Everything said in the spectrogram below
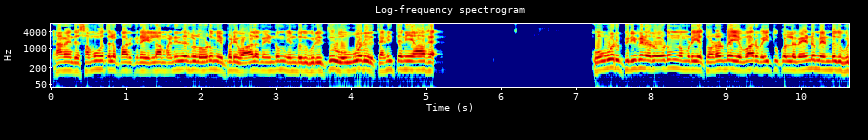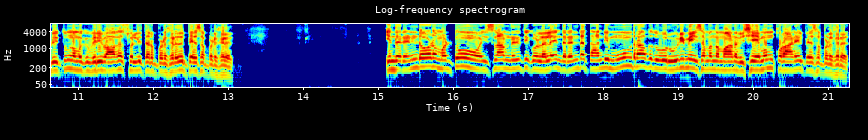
நாம் இந்த சமூகத்தில் பார்க்கிற எல்லா மனிதர்களோடும் எப்படி வாழ வேண்டும் என்பது குறித்து ஒவ்வொரு தனித்தனியாக ஒவ்வொரு பிரிவினரோடும் நம்முடைய தொடர்பை எவ்வாறு வைத்துக் கொள்ள வேண்டும் என்பது குறித்தும் நமக்கு விரிவாக சொல்லித் தரப்படுகிறது பேசப்படுகிறது. இந்த ரெண்டோட மட்டும் இஸ்லாம் நிறுத்தி கொள்ளலை இந்த ரெண்டை தாண்டி மூன்றாவது ஒரு உரிமை சம்பந்தமான விஷயமும் குரானில் பேசப்படுகிறது.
